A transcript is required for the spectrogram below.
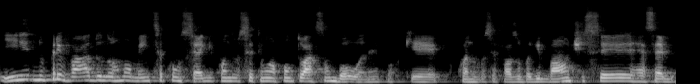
E no privado, normalmente, você consegue quando você tem uma pontuação boa, né? Porque quando você faz o bug bounty, você recebe,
